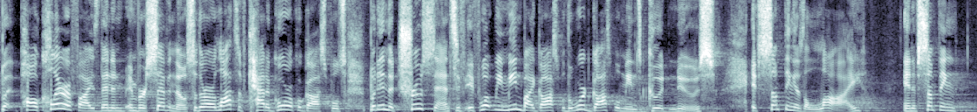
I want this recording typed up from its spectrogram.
But Paul clarifies then in, in, verse 7, though. So there are lots of categorical gospels, but in the true sense, if, if what we mean by gospel, the word gospel means good news. If something is a lie, and if something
